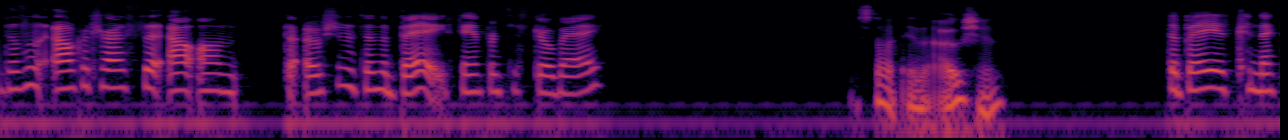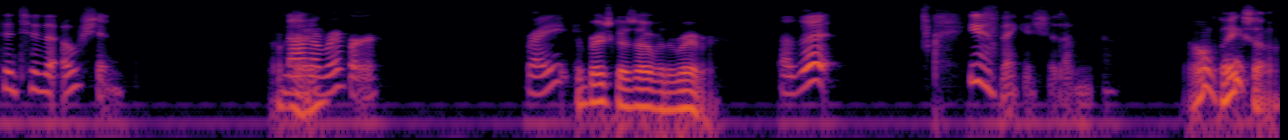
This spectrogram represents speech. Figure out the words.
Doesn't Alcatraz sit out on the ocean? It's in the bay, San Francisco Bay. It's not in the ocean. The bay is connected to the ocean, not a river. Right? The bridge goes over the river. Does it? You just making shit up. I don't think so.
